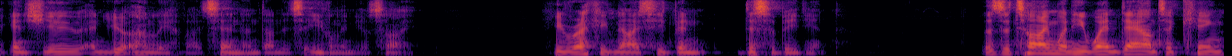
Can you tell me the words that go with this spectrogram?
against you and you only have I sinned and done this evil in your sight he recognized he'd been disobedient. There's a time when he went down to king,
